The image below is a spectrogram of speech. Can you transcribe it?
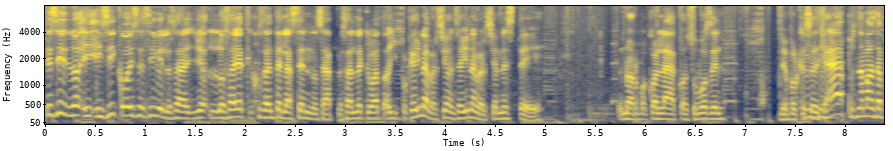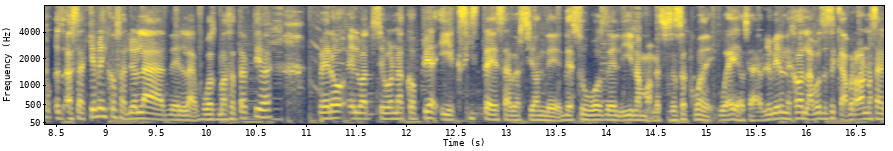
Sí, sí, no, y, y sí, como dice Civil, o sea, yo lo sabía que justamente le hacen, o sea, a pesar de que vato, oye, porque hay una versión, sí, hay una versión este normal con la con su voz de él. Yo porque se dije, ah, pues nada más, hasta aquí en México salió la de la voz más atractiva, pero el vato se llevó una copia y existe esa versión de, de su voz de él. Y no mames, o sea, eso como de güey, o sea, le hubieran dejado la voz de ese cabrón, o sea,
